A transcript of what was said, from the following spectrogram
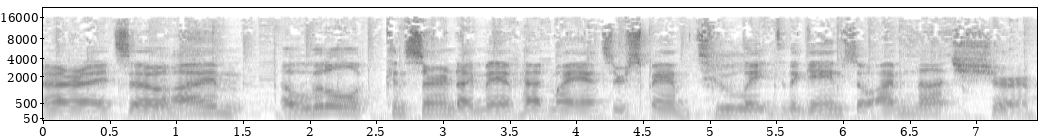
All right, so I'm a little concerned I may have had my answer spam too late into the game, so I'm not sure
